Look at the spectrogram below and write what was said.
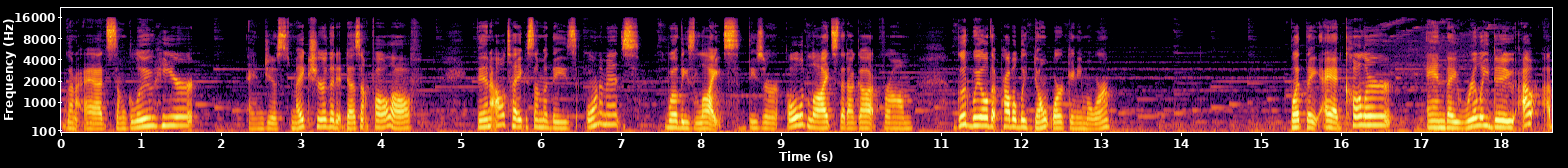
I'm going to add some glue here and just make sure that it doesn't fall off. Then I'll take some of these ornaments, well these lights. These are old lights that I got from Goodwill that probably don't work anymore. But they add color and they really do. I, I,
